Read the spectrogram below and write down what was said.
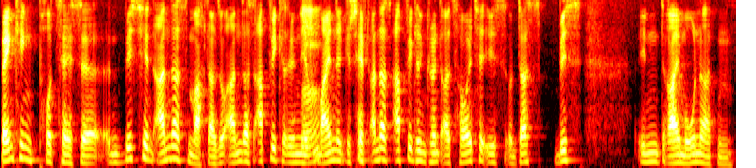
Banking-Prozesse ein bisschen anders macht, also anders abwickeln, wenn ihr Mhm. meine Geschäft anders abwickeln könnt, als heute ist und das bis in drei Monaten,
